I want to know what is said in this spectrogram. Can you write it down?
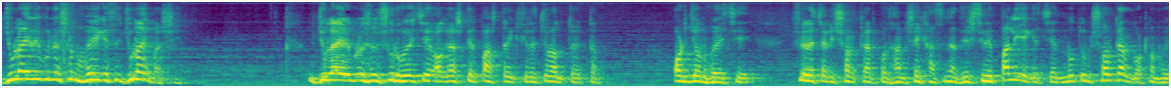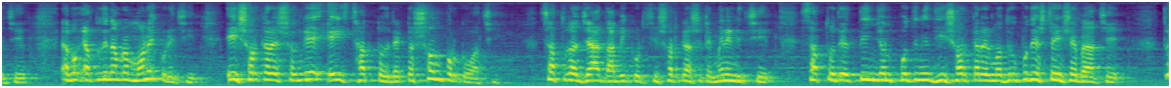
জুলাই রেভলিউশন হয়ে গেছে জুলাই মাসে। জুলাই রেভলিউশন শুরু হয়েছে, অগাস্টের পাঁচ তারিখ সেটা চূড়ান্ত একটা অর্জন হয়েছে। স্বৈরাচারী সরকার প্রধান শেখ হাসিনা দেশ ছেড়ে পালিয়ে গেছেন, নতুন সরকার গঠন হয়েছে এবং এতদিন আমরা মনে করেছি এই সরকারের সঙ্গে এই ছাত্রদের একটা সম্পর্ক আছে। ছাত্ররা যা দাবি করছে সরকার সেটা মেনে নিচ্ছে। ছাত্রদের তিনজন প্রতিনিধি সরকারের মধ্যে উপদেষ্টা হিসেবে আছে। তো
